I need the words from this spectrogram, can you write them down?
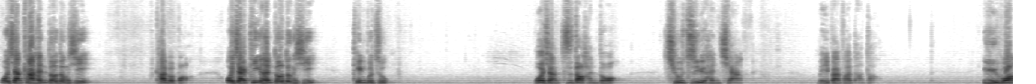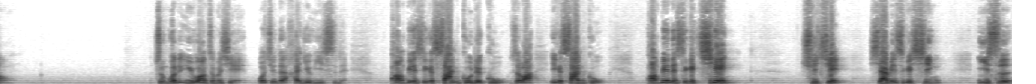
我想看很多东西，看不饱。”我想听很多东西，听不住。我想知道很多，求知欲很强，没办法达到。欲望，中国的欲望怎么写？我觉得很有意思的。旁边是一个山谷的谷，是吧？一个山谷，旁边呢是个欠，缺陷，下面是个心，意思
